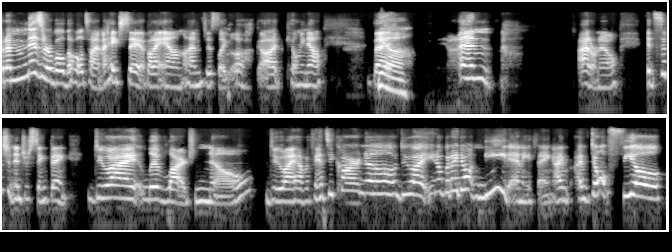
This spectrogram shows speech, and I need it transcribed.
But I'm miserable the whole time. I hate to say it, but I am. I'm just like, oh God, kill me now. But, yeah. And I don't know. It's such an interesting thing. Do I live large? No. Do I have a fancy car? No. Do I, you know, but I don't need anything. I I don't feel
